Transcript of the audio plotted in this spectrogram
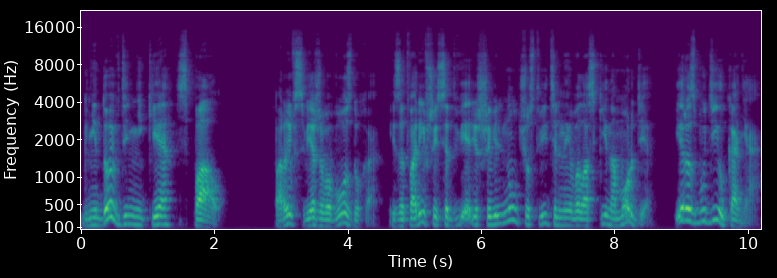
Гнедой в деннике спал. Порыв свежего воздуха и затворившейся двери шевельнул чувствительные волоски на морде и разбудил коня.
